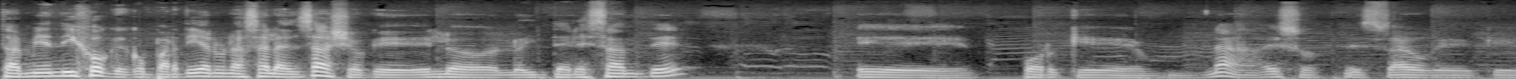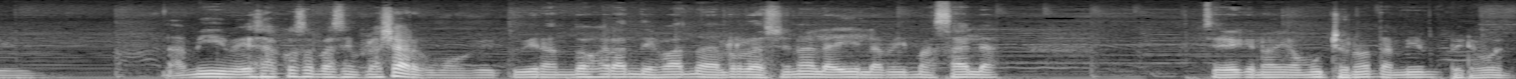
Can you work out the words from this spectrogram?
también dijo que compartían una sala de ensayo, que es lo interesante. Eh, porque, nada, eso es algo que, que a mí esas cosas me hacen flashear, como que tuvieran dos grandes bandas del rock nacional ahí en la misma sala. Se ve que no había mucho, ¿no? También, pero bueno.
